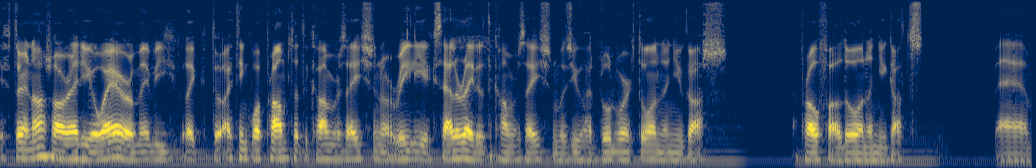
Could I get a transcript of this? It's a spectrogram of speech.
if they're not already aware, or maybe like the, I think what prompted the conversation or really accelerated the conversation was you had blood work done and you got a profile done and you got um,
